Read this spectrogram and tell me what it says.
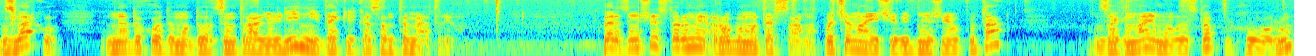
Зверху не доходимо до центральної лінії декілька сантиметрів. Тепер з іншої сторони робимо те ж саме. Починаючи від нижнього кута, загинаємо листок вгору.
